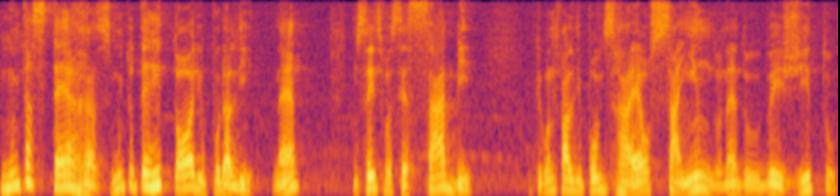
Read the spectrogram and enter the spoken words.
muitas terras, muito território por ali, né? Não sei se você sabe, porque quando fala de povo de Israel saindo né, do, do Egito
